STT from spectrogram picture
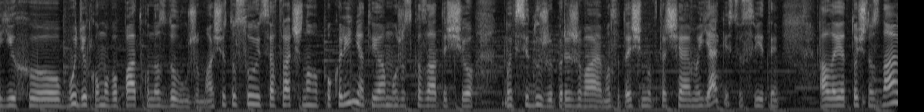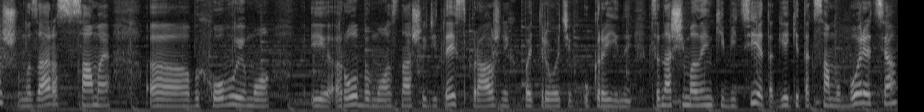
їх е, в будь-якому випадку наздолужимо. А що стосується втраченого покоління, то я можу сказати, що ми всі дуже переживаємо за те, що ми втрачаємо якість освіти. Але я точно знаю, що ми зараз саме е, виховуємо і робимо з наших дітей справжніх патріотів України. Це наші маленькі бійці, які так само борються,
